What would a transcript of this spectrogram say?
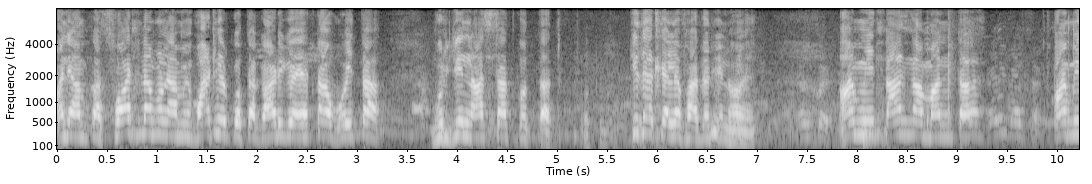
आनी आमकां स्वाट ना म्हणून आमी वाटेर कोत्ता गाडयो येता वयता भुरगीं नाचतात कोत्तात. कित्याक केलें फादरीन हय? आमी तांकां मानता आमी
